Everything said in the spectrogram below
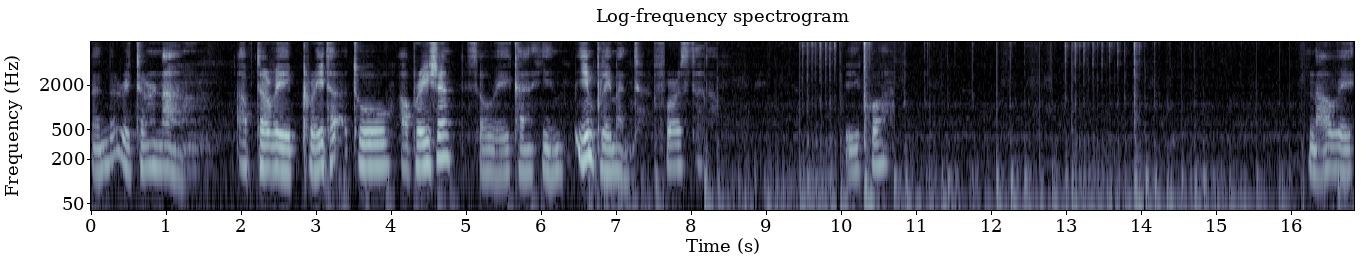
and return none after we create two operation, so we can implement. First equal. Now we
